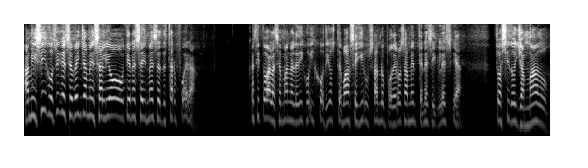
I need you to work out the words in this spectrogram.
a mis hijos. Fíjese, Benjamin salió, tiene seis meses de estar fuera. Casi toda la semana le dijo, hijo, Dios te va a seguir usando poderosamente en esa iglesia. Tú has sido llamado.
